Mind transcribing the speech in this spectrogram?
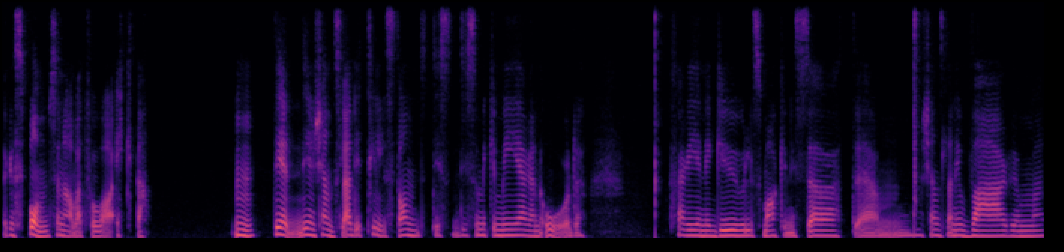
responsen av att få vara äkta. Mm. Det, det, är en känsla, det är ett tillstånd. Det, det är så mycket mer än ord. Färgen är gul, smaken är söt, um, känslan är varm,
